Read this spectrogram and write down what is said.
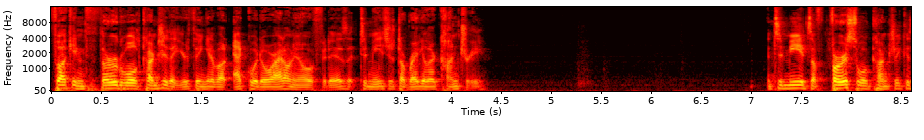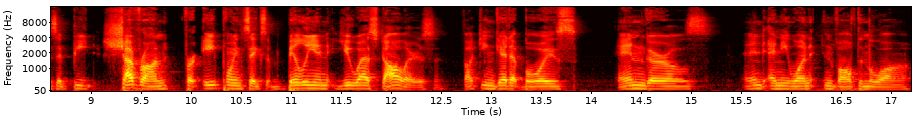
fucking third world country that you're thinking about, Ecuador, I don't know if it is. To me, it's just a regular country. And to me, it's a first world country because it beat Chevron for 8.6 billion US dollars. Fucking get it, boys and girls and anyone involved in the law.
